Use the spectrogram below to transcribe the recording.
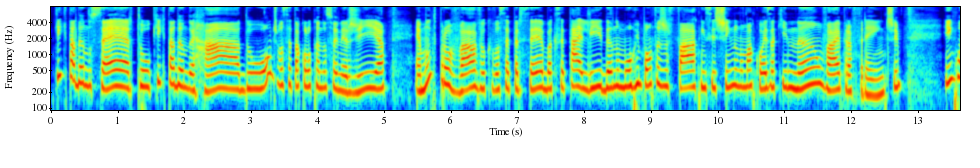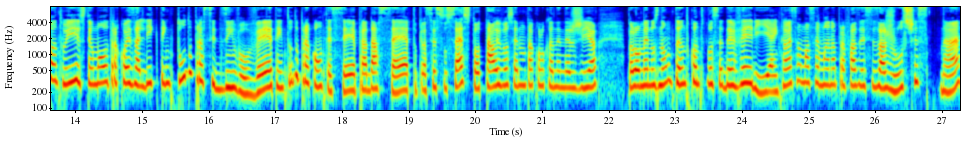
O que está dando certo, o que está dando errado, onde você está colocando a sua energia. É muito provável que você perceba que você está ali dando morro em ponta de faca, insistindo numa coisa que não vai para frente. Enquanto isso, tem uma outra coisa ali que tem tudo para se desenvolver, tem tudo para acontecer, para dar certo, para ser sucesso total e você não está colocando energia, pelo menos não tanto quanto você deveria. Então, essa é uma semana para fazer esses ajustes, né?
